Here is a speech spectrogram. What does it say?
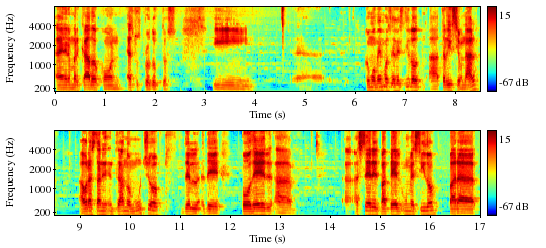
en el mercado con estos productos. Y como vemos el estilo uh, tradicional, ahora están entrando mucho del, de poder uh, hacer el papel humecido para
